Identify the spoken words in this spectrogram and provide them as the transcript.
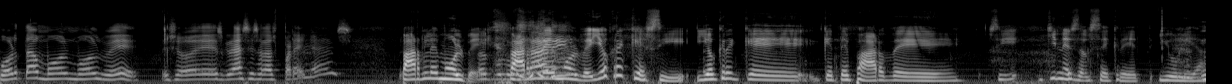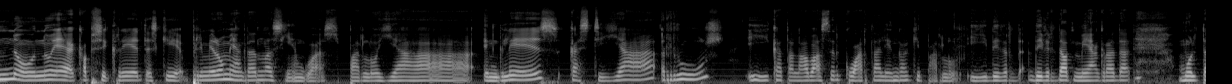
porta molt, molt bé. Això és gràcies a les parelles? Parle molt bé, parle molt bé. Jo crec que sí, jo crec que, que té part de... Sí? Quin és el secret, Júlia? No, no hi ha cap secret, és que primer m'agraden les llengües. Parlo ja anglès, castellà, rus i català va ser quarta llengua que parlo i de, verdad, de veritat m'ha agradat molt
